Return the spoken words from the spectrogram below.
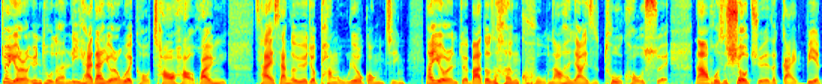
就有人孕吐的很厉害，但有人胃口超好，怀孕才三个月就胖五六公斤。那有人嘴巴都是很苦，然后很想一直吐口水，然后或是嗅觉的改变。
